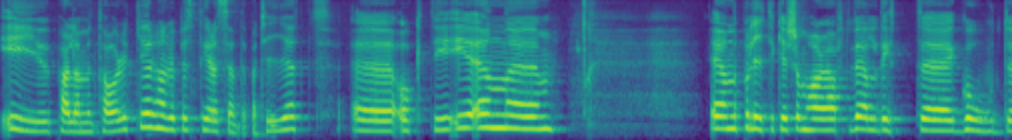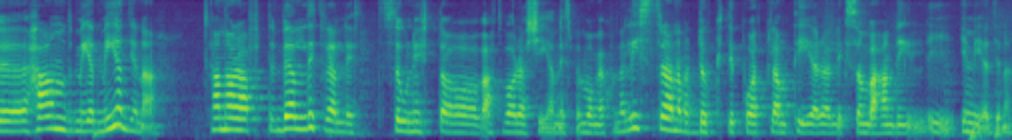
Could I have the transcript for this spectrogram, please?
EU-parlamentariker. Han representerar Centerpartiet. Uh, och det är en, uh, en politiker som har haft väldigt uh, god eh, hand med medierna. Han har haft väldigt, väldigt stor nytta av att vara tjenis med många journalister. Han har varit duktig på att plantera liksom vad han vill i, i medierna.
